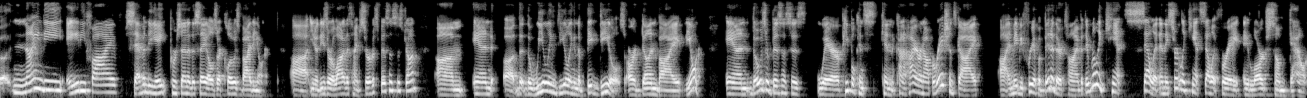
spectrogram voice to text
uh, 90, 85, 78% of the sales are closed by the owner. Uh, you know, these are a lot of the time service businesses, John. Um, and uh, the, the wheeling, dealing, and the big deals are done by the owner. And those are businesses where people can can kind of hire an operations guy uh, and maybe free up a bit of their time, but they really can't sell it, and they certainly can't sell it for a, a large sum down.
